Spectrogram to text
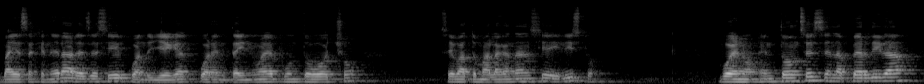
vayas a generar. Es decir, cuando llegue a 49.8 se va a tomar la ganancia y listo. Bueno, entonces en la pérdida,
